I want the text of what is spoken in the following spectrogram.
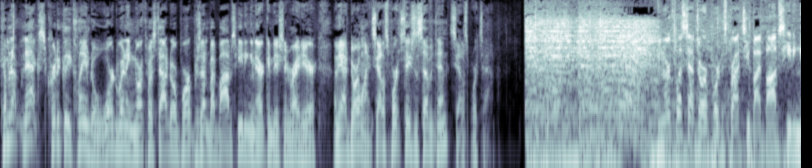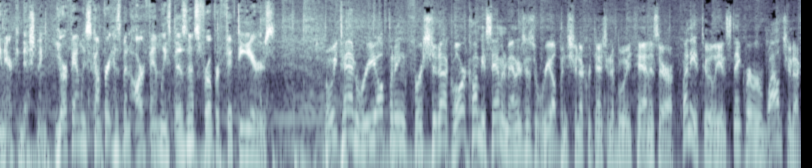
Coming up next, critically acclaimed award winning Northwest Outdoor Report presented by Bob's Heating and Air Conditioning right here on the Outdoor Line. Seattle Sports Station 710, Seattle Sports app. The Northwest Outdoor Report is brought to you by Bob's Heating and Air Conditioning. Your family's comfort has been our family's business for over 50 years. Buoy 10 reopening for Chinook. Lower Columbia Salmon managers reopen Chinook retention at Buoy 10 as there are plenty of tule and Snake River wild Chinook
